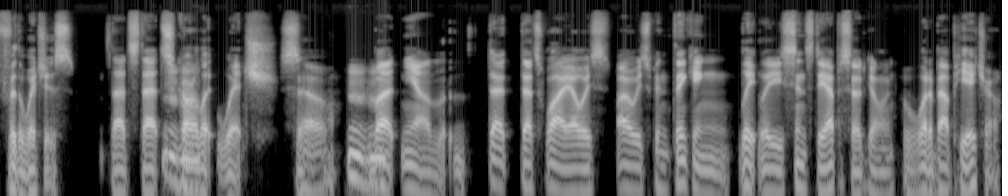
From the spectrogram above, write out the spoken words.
for the witches. That's that Mhm. scarlet witch. So Mhm. but you know that that's why I always I always been thinking lately since the episode going, what about Pietro?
